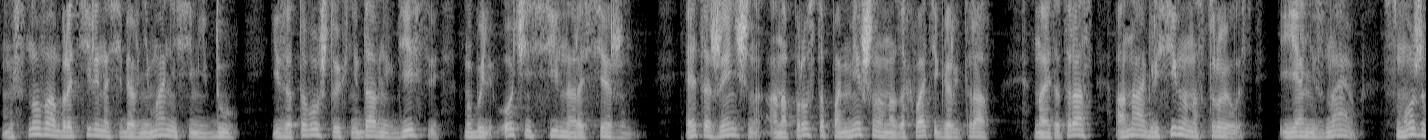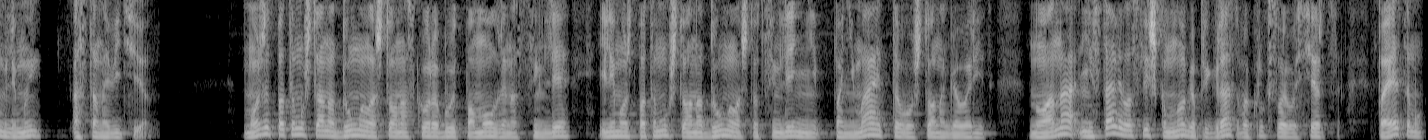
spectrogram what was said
мы снова обратили на себя внимание семьи Ду. Из-за того, что их недавних действий мы были очень сильно рассержены. Эта женщина, она просто помешана на захвате горы трав. На этот раз она агрессивно настроилась, и я не знаю, сможем ли мы остановить ее. Может потому, что она думала, что она скоро будет помолвлена с Цинле, или может потому, что она думала, что Цинле не понимает того, что она говорит. Но она не ставила слишком много преград вокруг своего сердца. Поэтому,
